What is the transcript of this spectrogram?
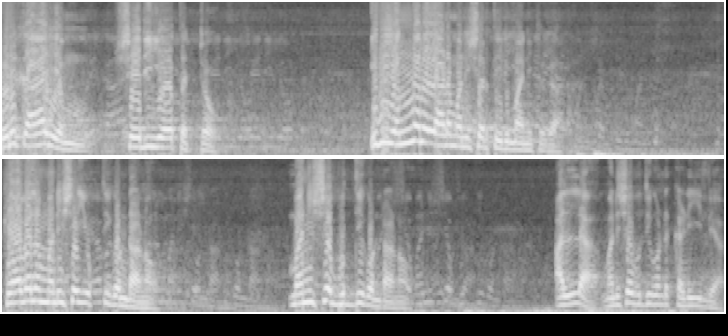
ഒരു കാര്യം ശരിയോ തെറ്റോ? ഇത് എങ്ങനെയാണ് മനുഷ്യർ തീരുമാനിക്കുക? കേവലം മനുഷ്യയുക്തി കൊണ്ടാണോ? മനുഷ്യബുദ്ധി കൊണ്ടാണോ? അല്ല മനുഷ്യബുദ്ധി കൊണ്ട് കഴിയില്ല.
